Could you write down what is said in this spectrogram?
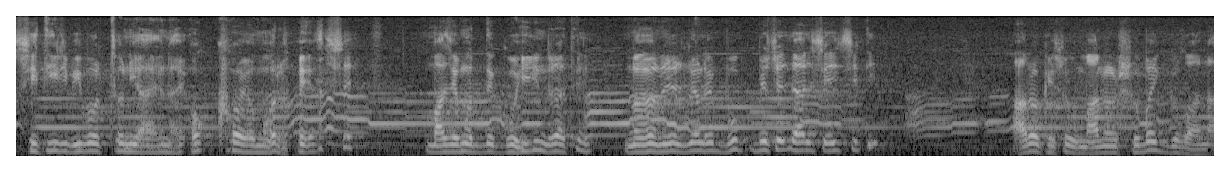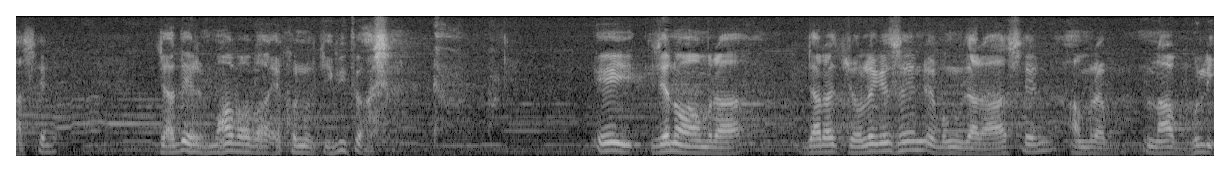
স্মৃতির বিবর্তনী আয়নায় অক্ষয় অমর হয়ে আসে। মাঝে মধ্যে গহীন রাতে নয়নের জলে বুক বেঁচে যায় সেই স্মৃতি। আরও কিছু মানুষ সৌভাগ্যবান আছেন, যাদের মা বাবা এখনও জীবিত আছেন। এই যেন আমরা যারা চলে গেছেন এবং যারা আছেন, আমরা না ভুলি।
